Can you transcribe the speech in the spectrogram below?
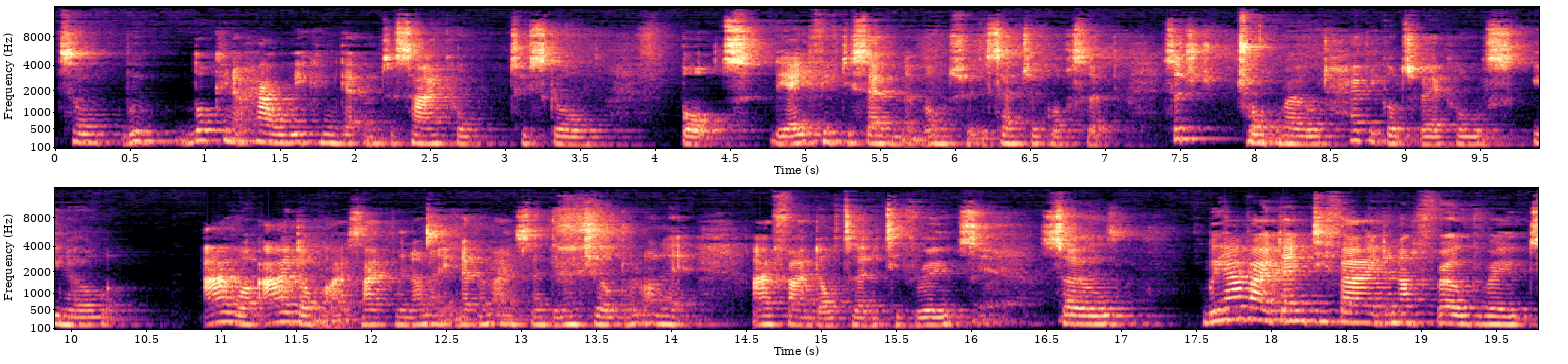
So we're looking at how we can get them to cycle to school. But the A57 that runs through the centre of Glossop, such trunk road, heavy goods vehicles, you know, I, I don't like cycling on it, never mind sending children on it. I find alternative routes. Yeah. So we have identified an off-road route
